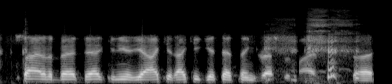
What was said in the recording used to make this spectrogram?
side of the bed, Dad. Can you? Yeah, I could. I could get that thing dressed with my eyes. closed. Uh,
